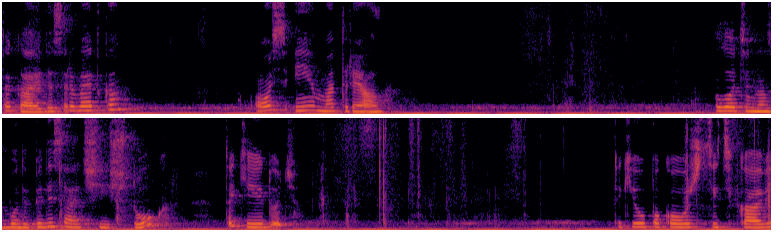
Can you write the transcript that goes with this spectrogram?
Така йде серветка. Ось і матеріал. Лоті у нас буде 56 штук. Такі йдуть. Такі упаковочці цікаві.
